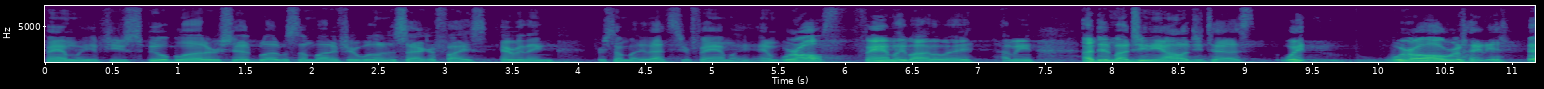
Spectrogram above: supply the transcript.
family. If you spill blood or shed blood with somebody, if you're willing to sacrifice everything for somebody, that's your family. And we're all family, by the way. I mean, I did my genealogy test. Wait, we're all related. I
